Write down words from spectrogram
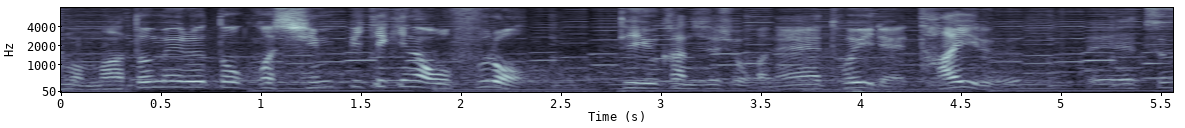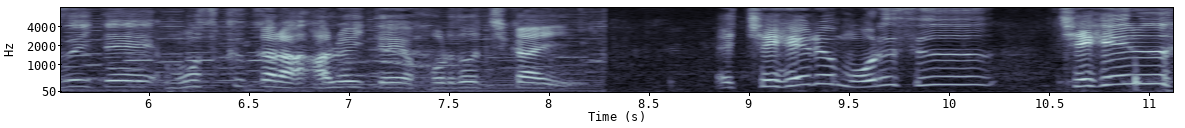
まあまとめるとこう神秘的なお風呂っていう感じでしょうかね。トイレタイル、えー続いてモスクから歩いてほど近いえチェヘル・モルスチェヘル。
